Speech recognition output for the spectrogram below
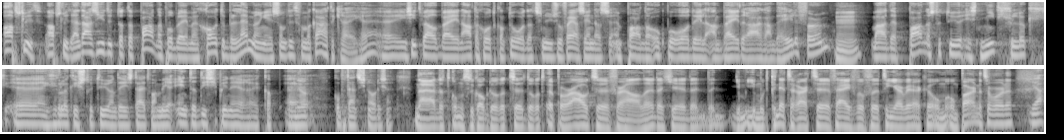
Absoluut, absoluut. En daar zie je natuurlijk dat de partnerprobleem een grote belemmering is om dit van elkaar te krijgen. Uh, je ziet wel bij een aantal grote kantoren dat ze nu zover zijn dat ze een partner ook beoordelen aan bijdrage aan de hele firm. Mm. Maar de partnerstructuur is niet gelukkig, uh, een gelukkige structuur in deze tijd waar meer interdisciplinaire ja. competenties nodig zijn. Nou ja, dat komt natuurlijk ook door het, door het up-or-out verhaal. Hè? Dat je, je, je moet knetterhard vijf of tien jaar werken om, om partner te worden. Ja.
